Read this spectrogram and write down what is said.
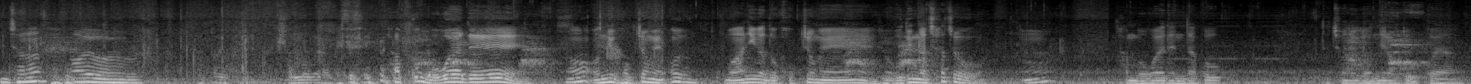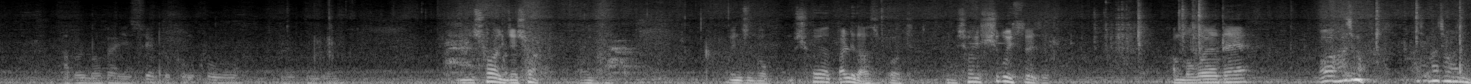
괜찮아? 아유, 밥 먹으라고 했으세요. 밥꼭 먹어야 돼. 어? 언니 걱정해. 어, 뭐 아니가 너 걱정해. 저 어딨나 찾아. 응? 밥 먹어야 된다고. 또 저녁에 언니랑 또 올 거야. 밥을 먹어야지 수액도 끊고 그럴. 이제 쉬어 이제 쉬어. 왠지 뭐 쉬어야 빨리 나았을 것 같아. 쉬어 쉬고 있어 이제. 밥 먹어야 돼. 어 하지 마. 하지 마 하지 마 하지 마.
